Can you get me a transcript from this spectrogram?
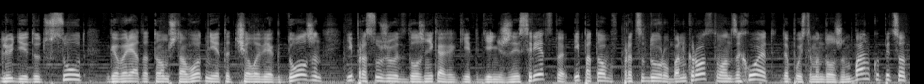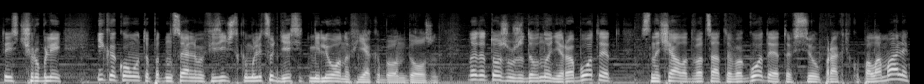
люди идут в суд, говорят о том, что вот мне этот человек должен, и просуживают с должника какие-то денежные средства, и потом в процедуру банкротства он заходит, допустим, он должен банку 500 тысяч рублей, и какому-то потенциальному физическому лицу 10 миллионов якобы он должен. Но это тоже уже давно не работает. С начала 2020 года это всю практику поломали.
